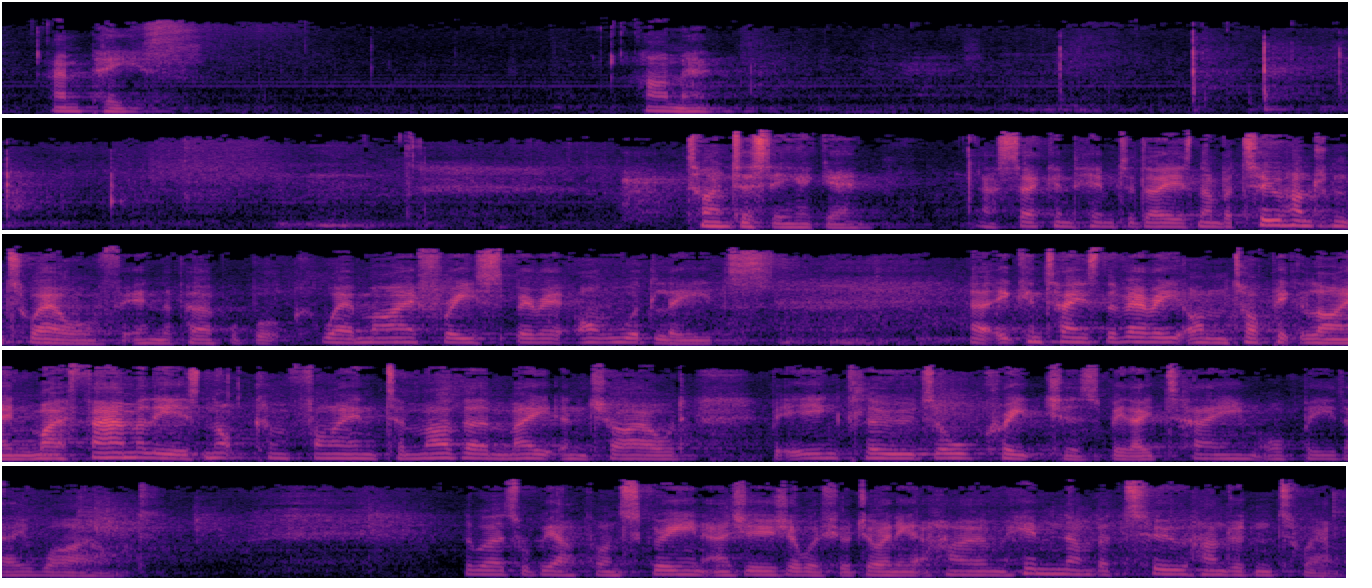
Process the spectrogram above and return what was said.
and peace. Amen. Time to sing again. Our second hymn today is number 212 in the Purple Book, Where My Free Spirit Onward Leads. Uh, it contains the very on topic line My family is not confined to mother, mate, and child, but it includes all creatures, be they tame or be they wild. The words will be up on screen as usual if you're joining at home. Hymn number 212.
